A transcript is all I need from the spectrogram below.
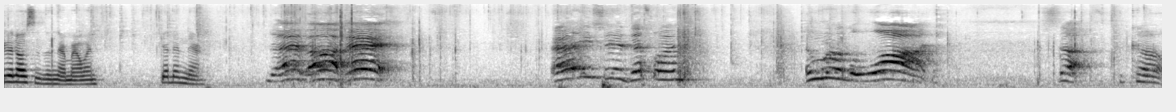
See what else is in there, Marilyn. Get in there. This one. And one of the wad stuff to go.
